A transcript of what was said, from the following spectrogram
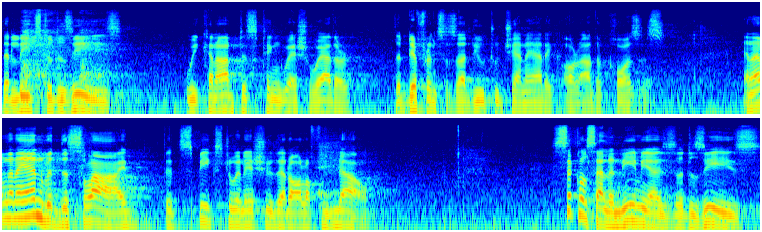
that leads to disease, we cannot distinguish whether the differences are due to genetic or other causes. And I'm going to end with this slide that speaks to an issue that all of you know. Sickle cell anemia is a disease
